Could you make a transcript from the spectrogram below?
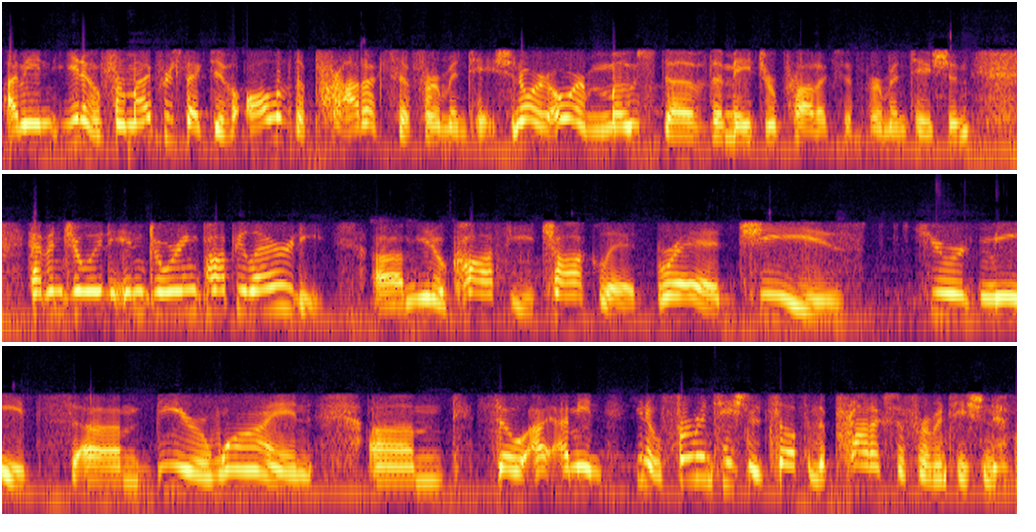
I mean, you know, from my perspective, all of the products of fermentation, or, or most of the major products of fermentation, have enjoyed enduring popularity. Um, you know, coffee, chocolate, bread, cheese, cured meats, um, beer, wine. Um, so, I, I mean, you know, fermentation itself and the products of fermentation have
